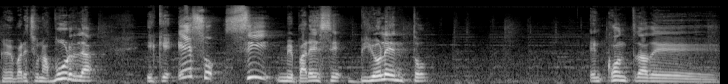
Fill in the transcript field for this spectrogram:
Que me parece una burla y que eso sí me parece violento en contra de,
